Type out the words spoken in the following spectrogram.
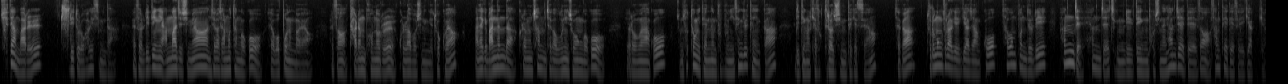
최대한 말을 줄이도록 하겠습니다. 그래서 리딩이 안 맞으시면 제가 잘못한 거고 제가 못 보는 거예요. 그래서 다른 번호를 골라보시는 게 좋고요. 만약에 맞는다 그러면 참 제가 운이 좋은 거고 여러분하고 좀 소통이 되는 부분이 생길 테니까 리딩을 계속 들어주시면 되겠어요. 제가 두루뭉술하게 얘기하지 않고 사번분들이 현재 현재 지금 리딩 보시는 현재에 대해서 상태에 대해서 얘기할게요.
